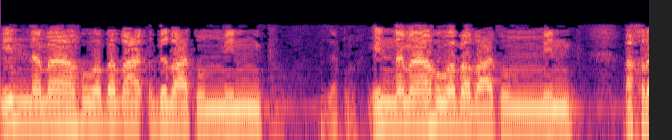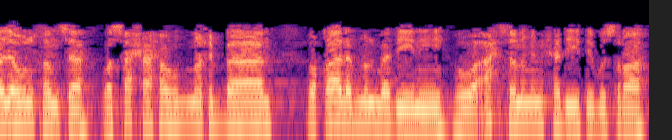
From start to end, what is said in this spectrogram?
إنما هو بضع بضعة منك. إنما هو بضعة منك. أخرجه الخمسة وصححه ابن حبان. وقال ابن المديني هو أحسن من حديث بسرة.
